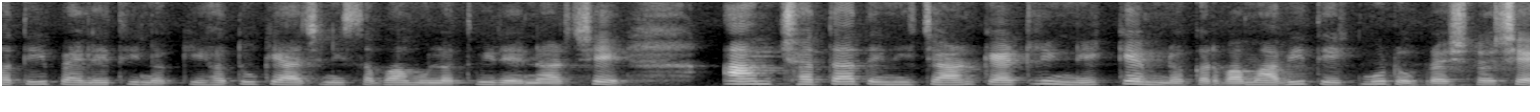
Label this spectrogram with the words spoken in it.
હતી. પહેલેથી નક્કી હતું કે આજની સભા મુલતવી રહેનાર છે. આમ છતાં તેની જાણ કેટરિંગને કેમ ન કરવામાં આવી તે એક મોટો પ્રશ્ન છે.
